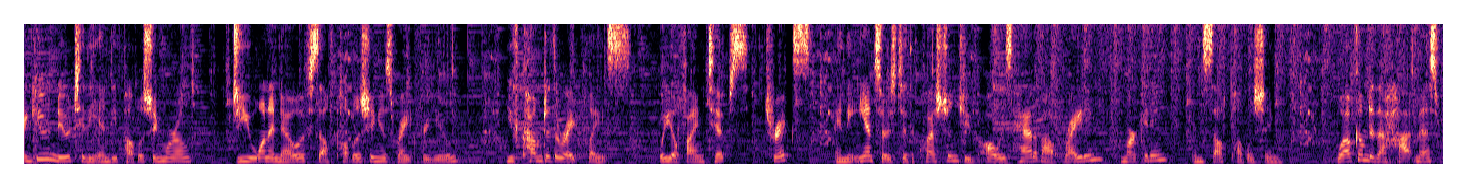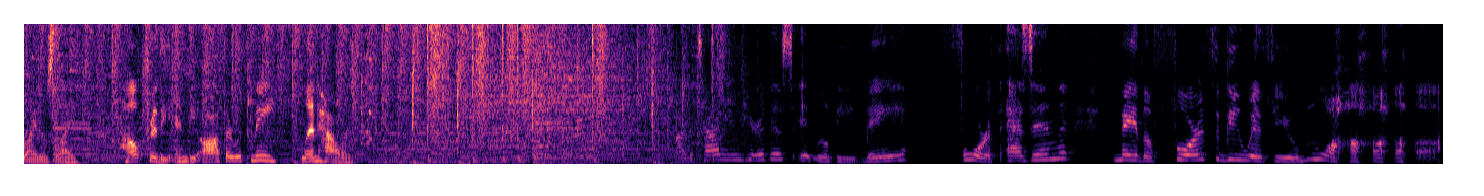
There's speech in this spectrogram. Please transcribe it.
Are you new to the indie publishing world? Do you want to know if self publishing is right for you? You've come to the right place, where you'll find tips, tricks, and the answers to the questions you've always had about writing, marketing, and self publishing. Welcome to the Hot Mess Writer's Life. Help for the indie author with me, Lynn Howard. By the time you hear this, it will be May 4th, as in, May the 4th be with you.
